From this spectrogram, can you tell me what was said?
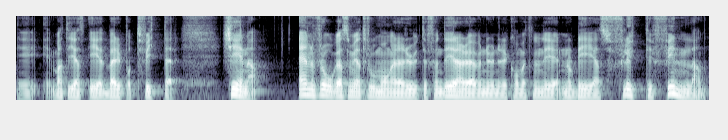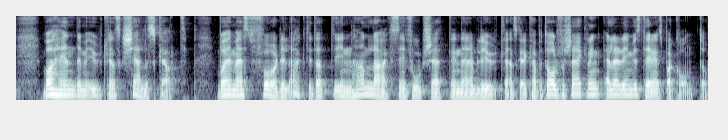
eh, Mattias Edberg på Twitter. Tjena! En fråga som jag tror många där ute funderar över nu när det kommer till Nordeas flytt till Finland. Vad händer med utländsk källskatt? Vad är mest fördelaktigt att inhandla aktien i fortsättningen när den blir utländsk? Är det kapitalförsäkring eller är det investeringssparkonto?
